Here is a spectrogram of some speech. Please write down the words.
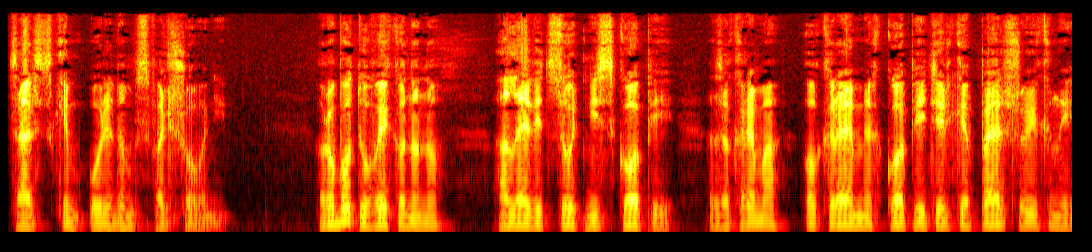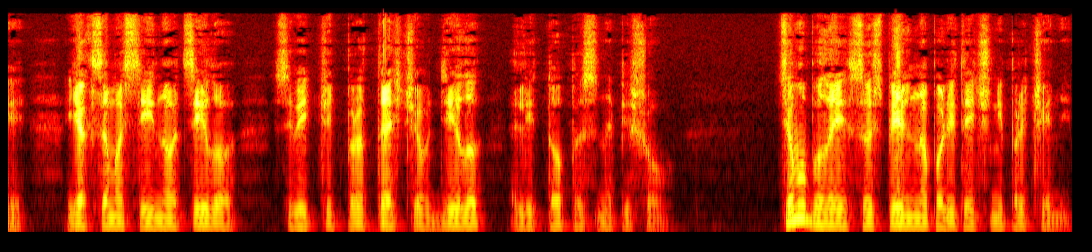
царським урядом сфальшовані. Роботу виконано, але відсутність копій, зокрема окремих копій тільки першої книги, як самостійного цілого, свідчить про те, що в діло літопис не пішов. Цьому були суспільно-політичні причини.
